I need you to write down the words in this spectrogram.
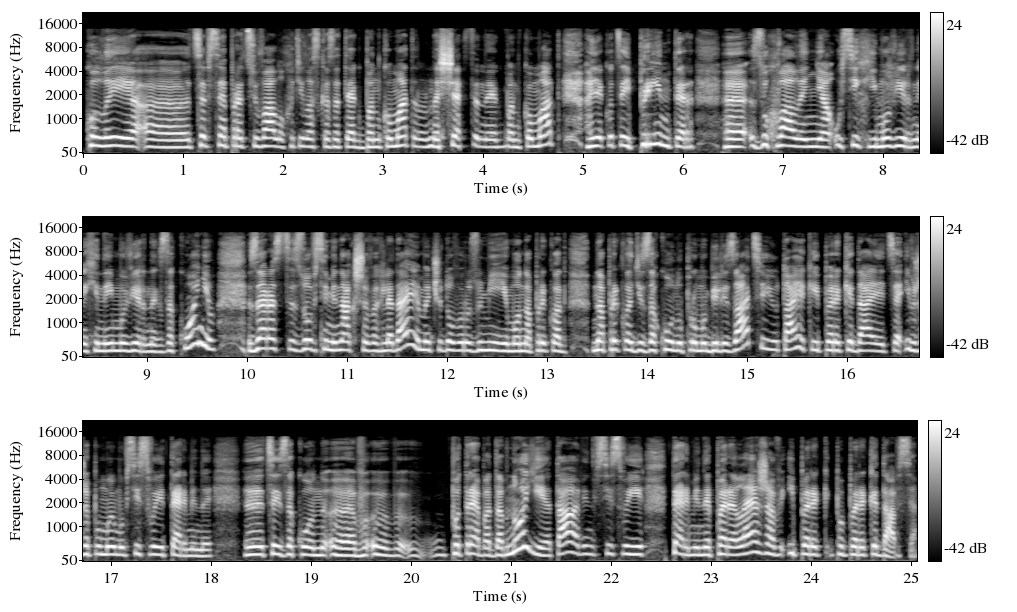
коли е, це все працювало, хотіла сказати, як банкомат, але на щастя, не як банкомат як оцей принтер е, з ухвалення усіх ймовірних і неймовірних законів. Зараз це зовсім інакше виглядає. Ми чудово розуміємо, наприклад, на прикладі закону про мобілізацію, та який перекидається, і вже, по-моєму, всі свої терміни е, цей закон е, потреба давно є. Та він всі свої терміни перележав і поперекидався.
